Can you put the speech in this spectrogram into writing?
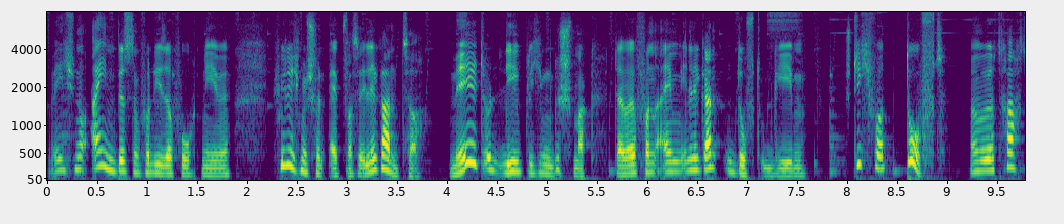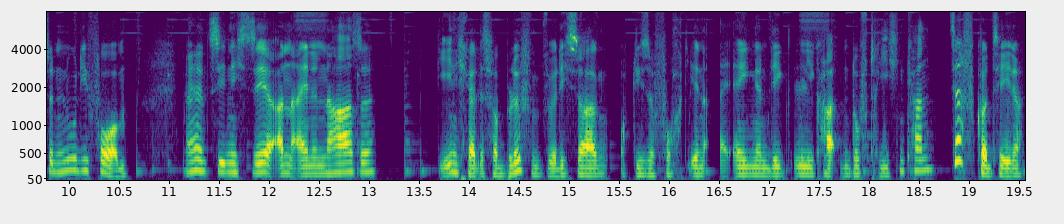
Wenn ich nur ein bisschen von dieser Frucht nehme, fühle ich mich schon etwas eleganter. Mild und lieblich im Geschmack, dabei von einem eleganten Duft umgeben. Stichwort Duft. Man betrachtet nur die Form. Erinnert sie nicht sehr an eine Nase? Die Ähnlichkeit ist verblüffend, würde ich sagen, ob diese Frucht ihren eigenen delikaten Duft riechen kann. Saftcontainer.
